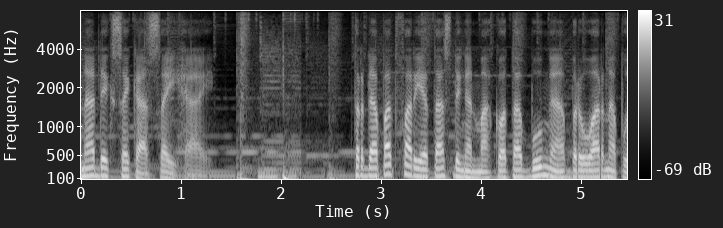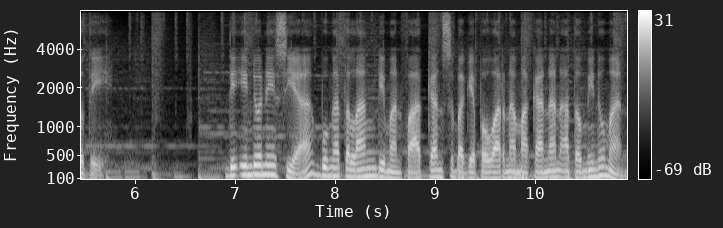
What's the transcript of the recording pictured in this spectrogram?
Nadexeka Seihai. Terdapat varietas dengan mahkota bunga berwarna putih. Di Indonesia, bunga telang dimanfaatkan sebagai pewarna makanan atau minuman,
